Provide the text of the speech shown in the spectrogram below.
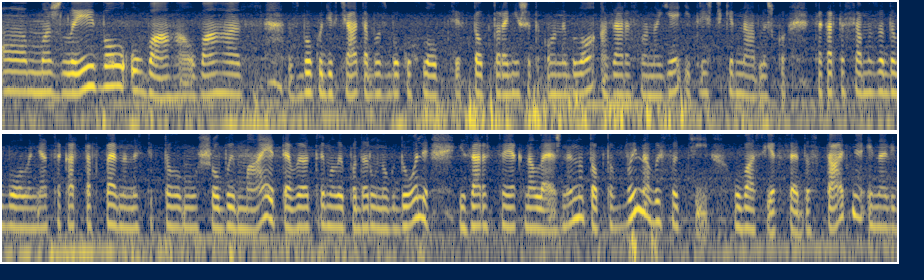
Е, можливо, увага, увага з, з боку дівчат або з боку хлопців. Тобто раніше такого не було, а зараз воно є і трішечки в надлишку. Це карта самозадоволення, це карта впевненості в тому, що ви маєте, ви отримали подарунок долі, і зараз це як належне. Ну тобто, ви на висоті, у вас є все достатньо і навіть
